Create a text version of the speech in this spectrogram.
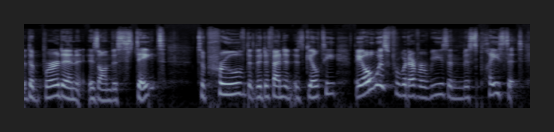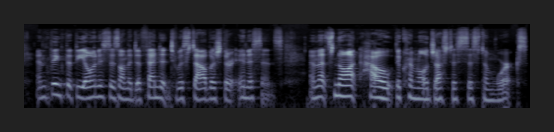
that the burden is on the state to prove that the defendant is guilty, they always, for whatever reason, misplace it and think that the onus is on the defendant to establish their innocence. And that's not how the criminal justice system works.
